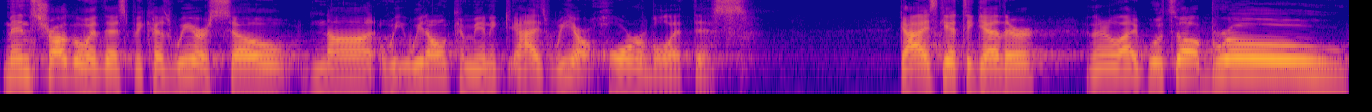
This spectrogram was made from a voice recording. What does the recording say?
Men struggle with this because we are so non, we, we don't communicate. Guys, we are horrible at this. Guys get together and they're like, What's up, bro?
